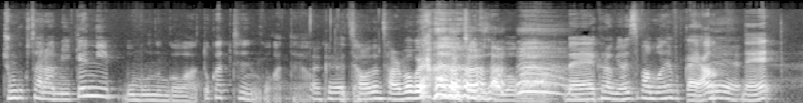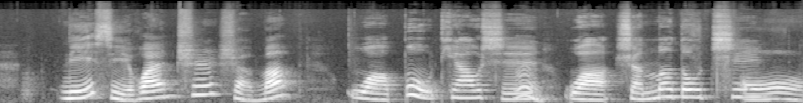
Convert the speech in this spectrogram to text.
중국 사람이 깻잎 못 먹는 거와 똑같은 것 같아요. 아, 그래요? 그죠? 저는 잘 먹어요. 아, 저도 잘 먹어요. 네, 그럼 연습 한번 해볼까요? 네. 네. 你喜欢吃什么?我不挑食,我什么都吃. 오,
